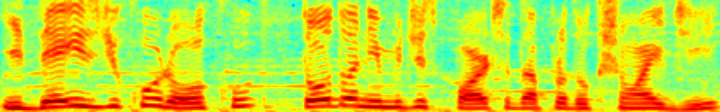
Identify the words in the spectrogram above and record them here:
E desde Kuroko, todo anime de esporte da Production ID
